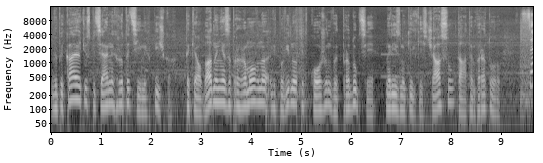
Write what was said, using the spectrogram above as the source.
випікають у спеціальних ротаційних пічках. Таке обладнання запрограмовано відповідно під кожен вид продукції на різну кількість часу та температуру. Це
